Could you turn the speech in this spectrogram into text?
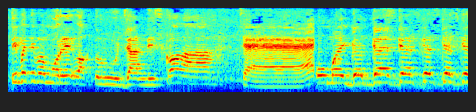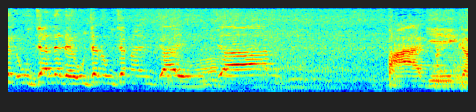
Tiba-tiba murid waktu hujan di sekolah Cek. Oh my god guys guys guys guys guys Hujan deh deh hujan hujan anjay hujan. Pagi ke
